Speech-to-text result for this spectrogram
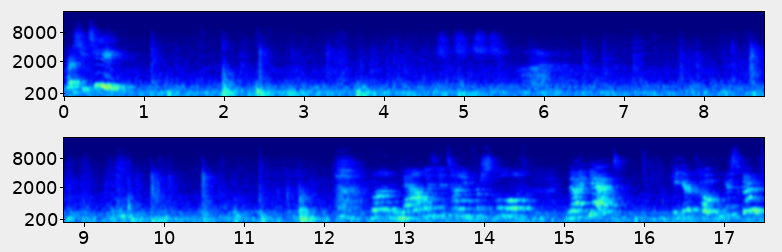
Brush your teeth. Mom, now is it time for school? Not yet. Get your coat and your scarf.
